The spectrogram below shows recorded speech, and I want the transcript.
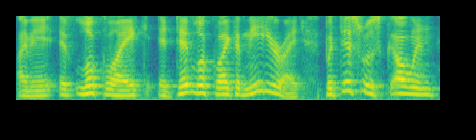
I mean, it looked like it did look like a meteorite, but this was going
